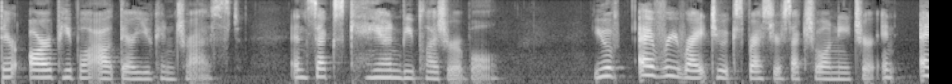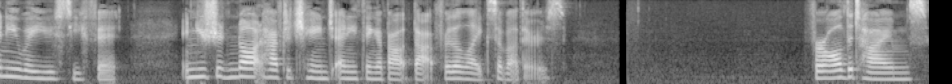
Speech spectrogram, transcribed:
there are people out there you can trust, and sex can be pleasurable. You have every right to express your sexual nature in any way you see fit and you should not have to change anything about that for the likes of others. For all the times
